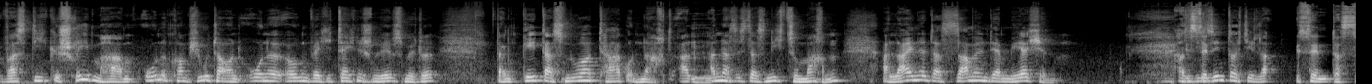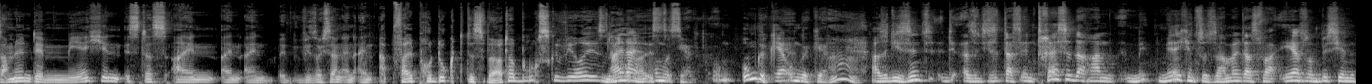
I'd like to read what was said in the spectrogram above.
was die geschrieben haben, ohne Computer und ohne irgendwelche technischen Hilfsmittel, dann geht das nur Tag und Nacht. Mhm. Anders ist das nicht zu machen. Alleine das Sammeln der Märchen. Also ist die sind durch die La ist denn das Sammeln der Märchen, ist das ein, ein, ein wie soll ich sagen, ein, ein Abfallprodukt des Wörterbuchs gewesen? Nein, nein, umgekehrt. Um, umgekehrt. Eher umgekehrt. Ah. Also die sind, also das Interesse daran, Märchen zu sammeln, das war eher so ein bisschen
